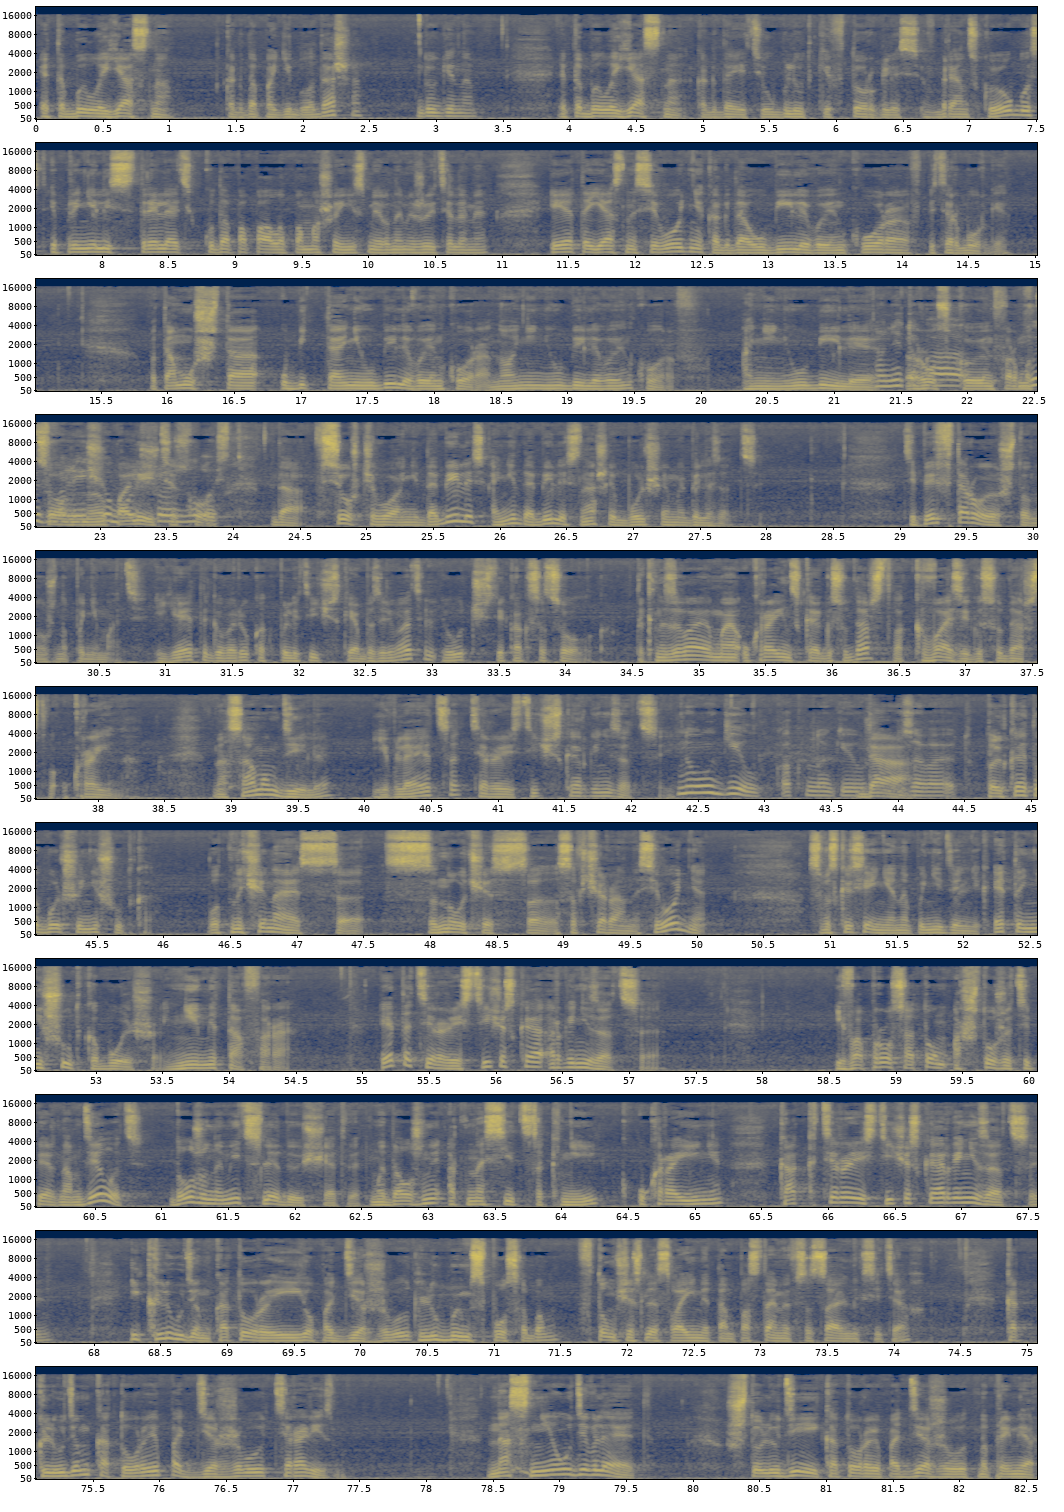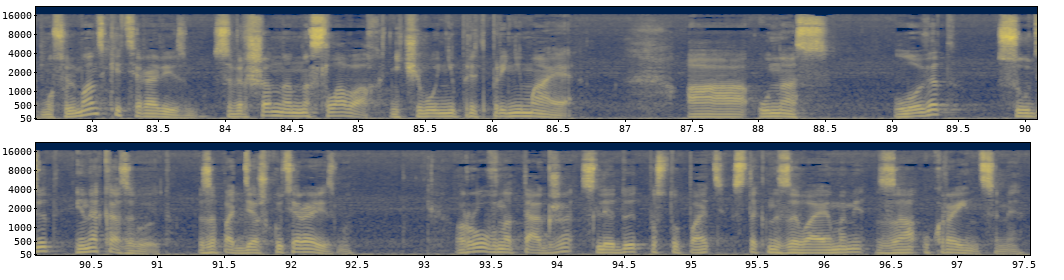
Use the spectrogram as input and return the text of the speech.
Это было ясно, когда погибла Даша Дугина – это было ясно, когда эти ублюдки вторглись в Брянскую область и принялись стрелять куда попало по машине с мирными жителями. И это ясно сегодня, когда убили военкора в Петербурге. Потому что убить-то они убили военкора, но они не убили военкоров. Они не убили они русскую информационную политику. Да, все, чего они добились, они добились нашей большей мобилизации. Теперь второе, что нужно понимать, и я это говорю как политический обозреватель и отчасти как социолог. Так называемое украинское государство, квазигосударство Украина, на самом деле является террористической организацией. Ну, УГИЛ, как многие уже да, называют. Только это больше не шутка. Вот начиная с, с ночи с, со вчера на сегодня, с воскресенья на понедельник, это не шутка больше, не метафора. Это террористическая организация – и вопрос о том, а что же теперь нам делать, должен иметь следующий ответ. Мы должны относиться к ней, к Украине, как к террористической организации и к людям, которые ее поддерживают любым способом, в том числе своими там постами в социальных сетях, как к людям, которые поддерживают терроризм. Нас не удивляет, что людей, которые поддерживают, например, мусульманский терроризм, совершенно на словах, ничего не предпринимая – а у нас ловят, судят и наказывают за поддержку терроризма. Ровно так же следует поступать с так называемыми «за украинцами».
